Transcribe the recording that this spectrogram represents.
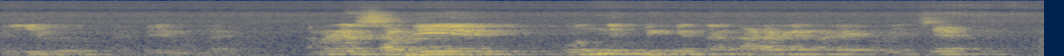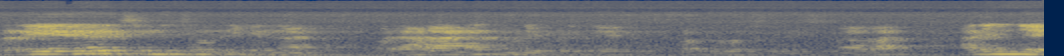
വലിയൊരു താല്പര്യമുണ്ട്. നമ്മുടെ സഭയെ ഒന്നിപ്പിക്കുന്ന ഘടകങ്ങളെ കുറിച്ച് വളരെയേറെ ചിന്തിച്ചുകൊണ്ടിരിക്കുന്ന ഒരാളാണ് നമ്മുടെ ഇപ്പോഴത്തെ ബാബ. അതിന്റെ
